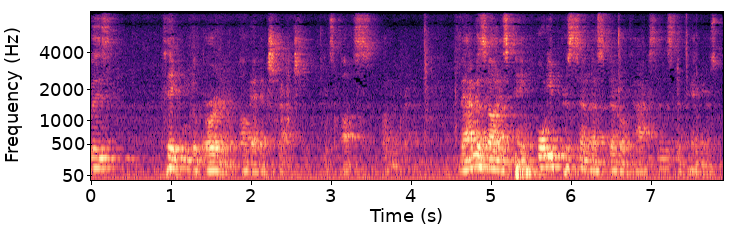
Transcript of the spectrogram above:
is taking the burden of that extraction? It's us on the ground. Amazon is paying 40% less federal taxes than 10 years ago.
